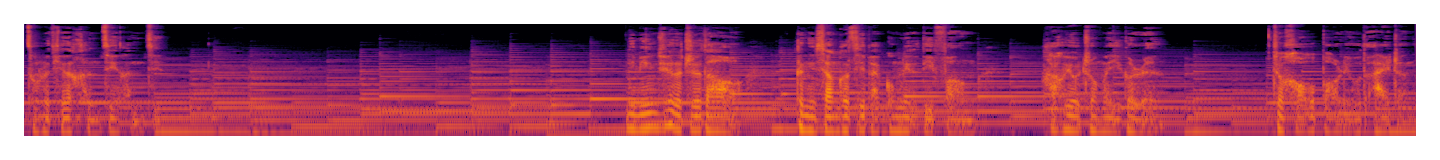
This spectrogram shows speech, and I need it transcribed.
总是贴得很近很近。你明确的知道，跟你相隔几百公里的地方，还会有这么一个人，正毫无保留的爱着你。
